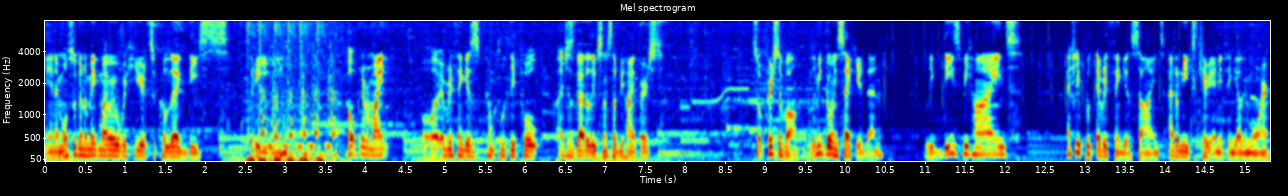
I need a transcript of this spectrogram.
And I'm also gonna make my way over here to collect these three. Oh, never mind. Oh, everything is completely full. I just gotta leave some stuff behind first. So first of all, let me go inside here then. Leave these behind. Actually put everything inside. I don't need to carry anything anymore.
